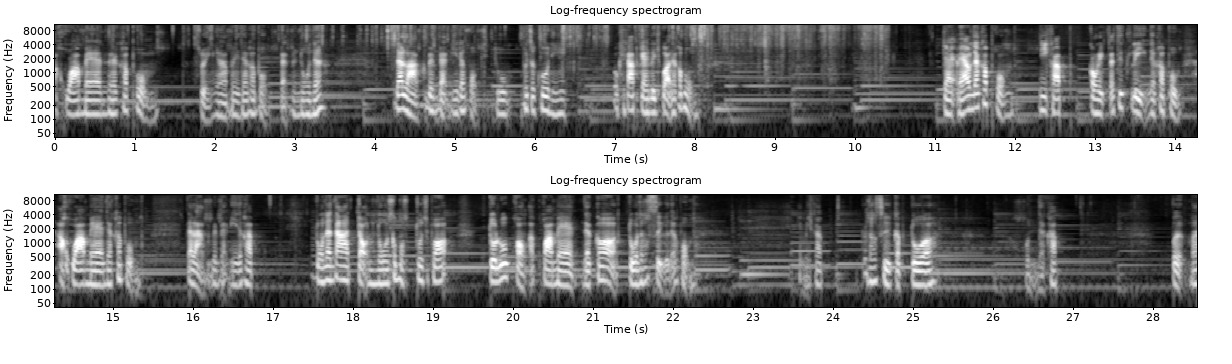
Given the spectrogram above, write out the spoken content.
อควาแมนนะครับผม สวยงามเลยนะครับผม แบบนูนๆนะ ด้านหลังก็เป็นแบบนี้นะครับผมที่ดูเมื่อสักครู่นี้ โอเคครับ แกะเลยดีกว่านะครับผม แกะแล้วนะครับผม นี่ครับ กล่องเหล็กตัติลีกนะครับผมอควาแมนนะครับผม ด้านหลังเป็นแบบนี้นะครับ ตรงด้านหน้าเจาะโนูนครับผมโดยเฉพาะตัวรูปของอควาแมนแล้วก็ตัวหนังสือนะครับผม เห็นไหมครับตัวหนังสือกับตัวหุ่นนะครับ เปิดมา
